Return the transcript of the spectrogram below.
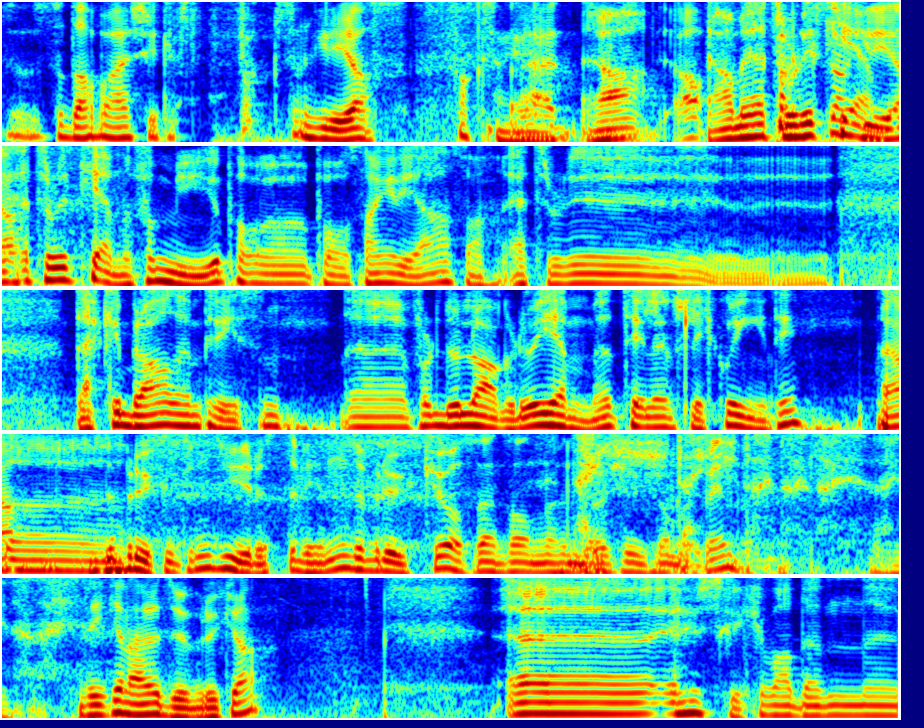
så, så da var jeg skikkelig Fuck sangria, ass. Fuck sangria. Jeg- Ja, ja, men jeg tror, de fuck tjener, sangria. jeg tror de tjener for mye på, på sangria. Altså. Jeg tror de Det er ikke bra, den prisen. Eh, For du lager det jo hjemme til en slikk og ingenting. Ja, Så- Du bruker jo ikke den dyreste vinen, du bruker jo også en sånn 120 kroners vin. nei, nei, nei, nei, nei. Hvilken er det du bruker, da? Eh, jeg husker ikke hva den eh,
